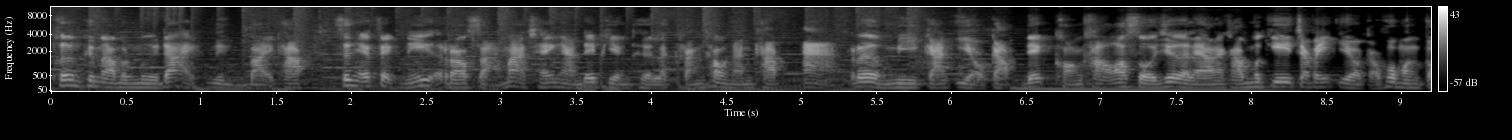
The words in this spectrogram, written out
เพิ่มขึ้นมาบนมือได้ 1 ใบครับ ซึ่งเอฟเฟกต์นี้เราสามารถใช้งานได้เพียงเทินละครั้งเท่านั้นครับอ่าเริ่มมีการเอี่ยวกับเด็กของคาออสโซเยอร์แล้วนะครับ เมื่อกี้จะไปเอี่ยวกับพวกมังก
